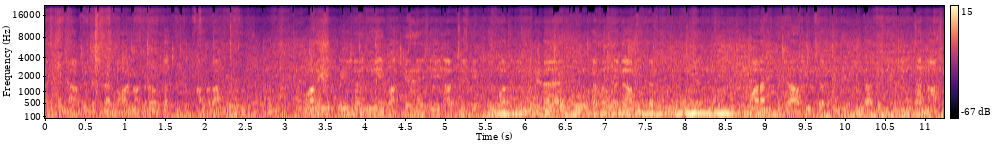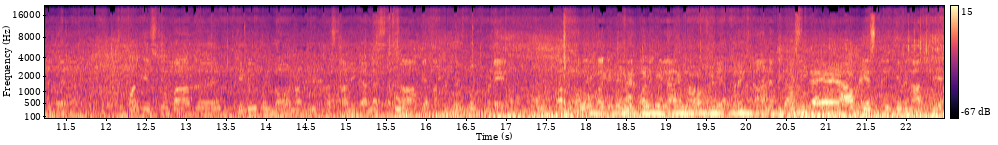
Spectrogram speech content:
ਅੱਜ ਪੰਜਾਬ ਦੇ ਵਿੱਚ ਜਿਹੜਾ ਲਾਅ ਐਂਡ ਆਰਡਰ ਉਹ ਧਰਤੀ ਤੋਂ ਖੰਭ ਲਾ ਕੇ ਹੋ ਰਿਹਾ ਔਰ ਇਹ ਪਹਿਲਾਂ ਨਹੀਂ, ਇਹ ਵਾਕਿਆ ਹੈ ਕਿ ਅੱਜ ਇੱਕ ਤੋਂ ਬਾਅਦ ਇੱਕ ਜਿਹੜਾ ਹੈ, ਉਹ ਕਤਲ ਪੰਜਾਬ ਦੀ ਧਰਤੀ ਤੇ ਹੋ ਰਿਹਾ ਔਰ ਅੱਜ ਪੰਜਾਬ ਦੀ ਧਰਤੀ ਤੇ ਹੁੰਦਾ ਤੇ ਦਾ ਨਾਸ਼ ਕੀਤਾ ਜਾ ਰਿਹਾ ਔਰ ਇਸ ਤੋਂ ਬਾਅਦ ਜਿਹੜੀ ਕੋਈ ਲਾਅ ਆਰਡਰ ਦੀ ਵਿਵਸਥਾ ਦੀ ਗੱਲ ਹੈ ਸਰਕਾਰ ਦੇ ਹੱਥ ਬਿਲਕੁਲ ਖੜੇ ਆ। ਔਰ ਲੋਕ ਅੱਜ ਪੂਰੇ ਤੁਹਾਡੇ ਪੰਜਾਬ ਦੇ ਲੋਕ ਜਿਹੜੇ ਆ ਪਰੇਸ਼ਾਨ ਹੈ ਵੀ ਕਿਸ ਇਸ ਤਰੀਕੇ ਦੇ ਨਾਲ ਜਿਹੜੀ ਹੈ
